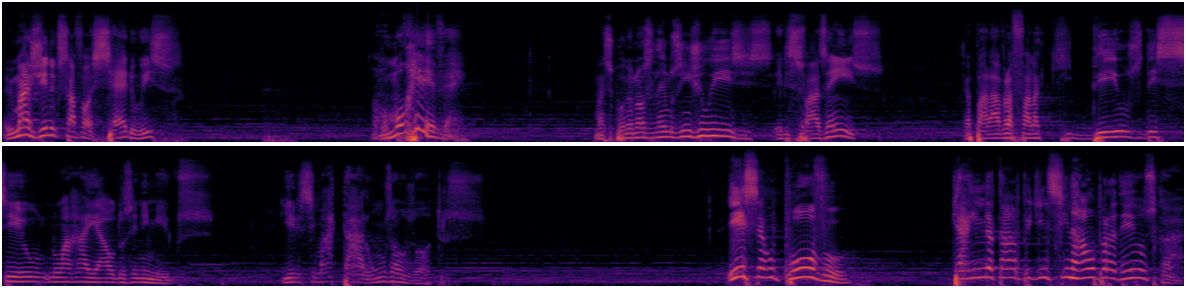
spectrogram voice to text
Eu imagino que você fala, sério isso? Nós vamos morrer, velho. Mas quando nós lemos em Juízes, eles fazem isso. A palavra fala que Deus desceu no arraial dos inimigos. E eles se mataram uns aos outros. Esse é o povo que ainda estava pedindo sinal para Deus, cara.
